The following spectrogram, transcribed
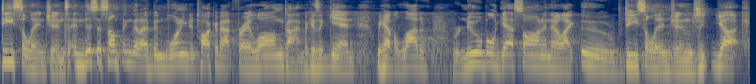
Diesel engines, and this is something that I've been wanting to talk about for a long time because, again, we have a lot of renewable guests on and they're like, ooh, diesel engines, yuck.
